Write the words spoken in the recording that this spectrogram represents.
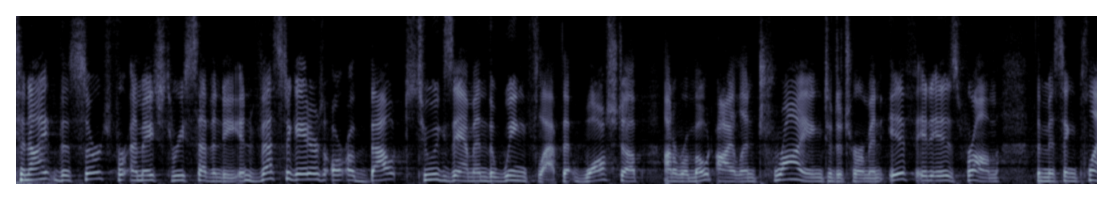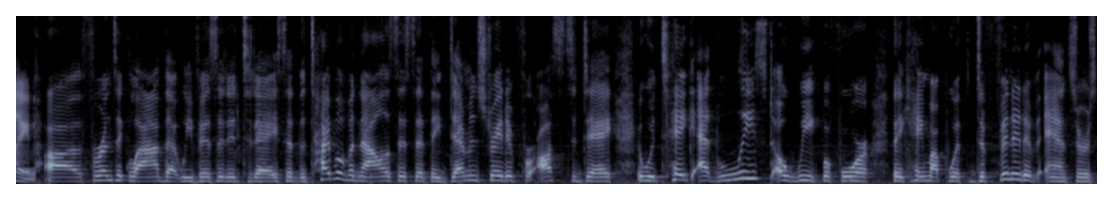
Tonight, the search for MH370. Investigators are about to examine the wing flap that washed up on a remote island, trying to determine if it is from the missing plane. A forensic lab that we visited today said the type of analysis that they demonstrated for us today, it would take at least a week before they came up with definitive answers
